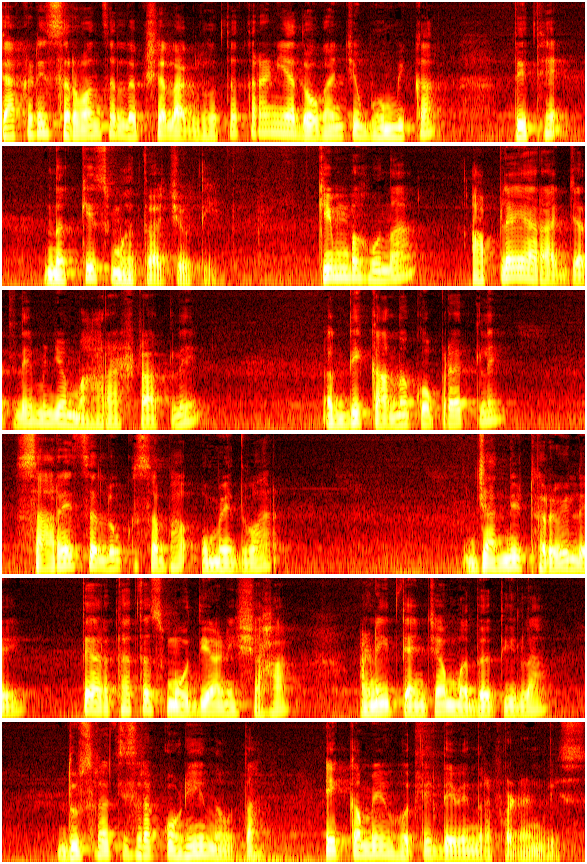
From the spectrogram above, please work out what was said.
त्याकडे सर्वांचं लक्ष लागलं होतं कारण या दोघांची भूमिका तिथे नक्कीच महत्त्वाची होती. किंबहुना आपल्या या राज्यातले म्हणजे महाराष्ट्रातले अगदी कानाकोपऱ्यातले सारेच लोकसभा उमेदवार ज्यांनी ठरविले ते अर्थातच मोदी आणि शहा आणि त्यांच्या मदतीला दुसरा तिसरा कोणीही नव्हता एकमेव होते देवेंद्र फडणवीस.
